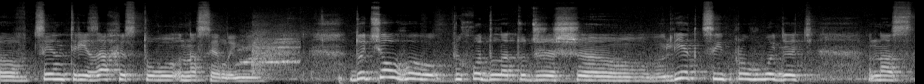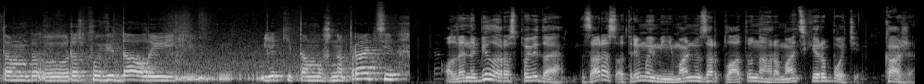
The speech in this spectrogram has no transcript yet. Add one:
в центрі захисту населення. До цього приходила тут же ж е, лекції проводять, нас там е, розповідали які там можна праці. Олена Біла розповідає, зараз отримує мінімальну зарплату на громадській роботі. Каже,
